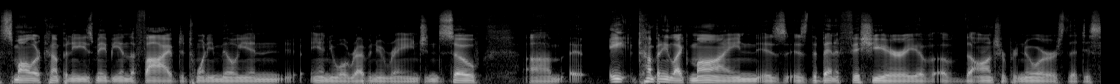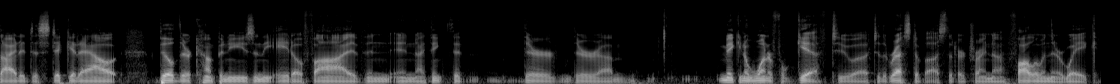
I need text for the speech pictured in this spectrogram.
smaller companies, maybe in the five to twenty million annual revenue range. And so, um, a company like mine is is the beneficiary of, of the entrepreneurs that decided to stick it out, build their companies in the 805, and and I think that they're they're um, making a wonderful gift to uh, to the rest of us that are trying to follow in their wake.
